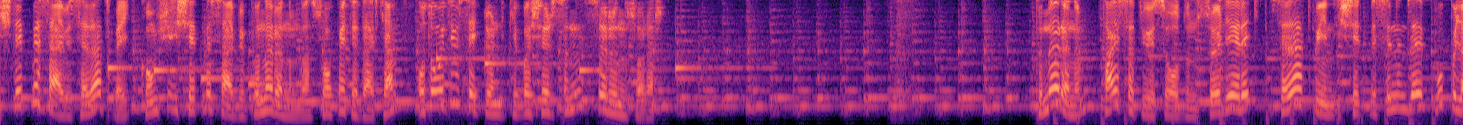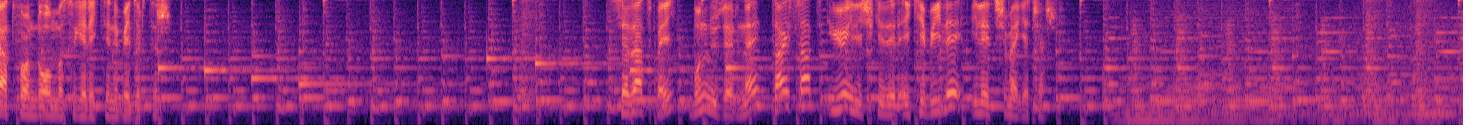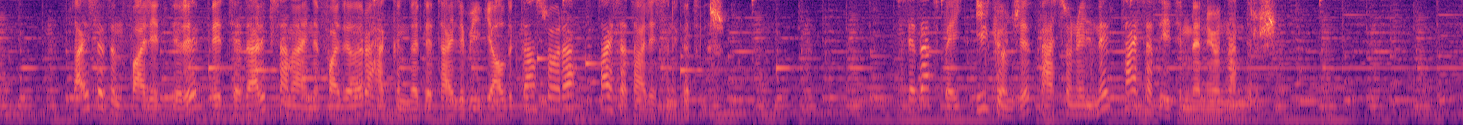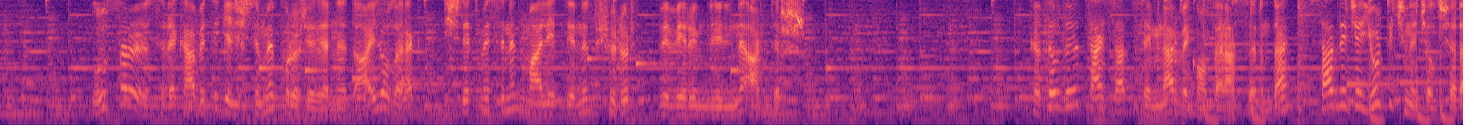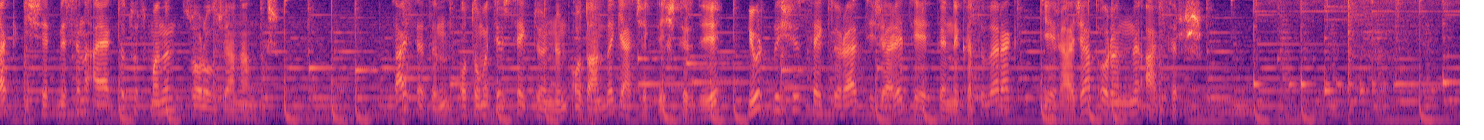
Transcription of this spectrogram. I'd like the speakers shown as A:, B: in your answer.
A: İşletme sahibi Sedat Bey, komşu işletme sahibi Pınar Hanım'la sohbet ederken otomotiv sektöründeki başarısının sırrını sorar. Pınar Hanım, Taysat üyesi olduğunu söyleyerek Sedat Bey'in işletmesinin de bu platformda olması gerektiğini belirtir. Sedat Bey, bunun üzerine Taysat üye ilişkileri ekibiyle iletişime geçer. Taysat'ın faaliyetleri ve tedarik sanayine faydaları hakkında detaylı bilgi aldıktan sonra Taysat ailesine katılır. Sedat Bey ilk önce personelini Taysat eğitimlerine yönlendirir. Uluslararası rekabeti geliştirme projelerine dahil olarak işletmesinin maliyetlerini düşürür ve verimliliğini arttırır. Katıldığı Taysat seminer ve konferanslarında sadece yurt içine çalışarak işletmesini ayakta tutmanın zor olacağını anlar. Taysat'ın otomotiv sektörünün odanda gerçekleştirdiği yurt dışı sektörel ticaret heyetlerine katılarak ihracat oranını arttırır.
